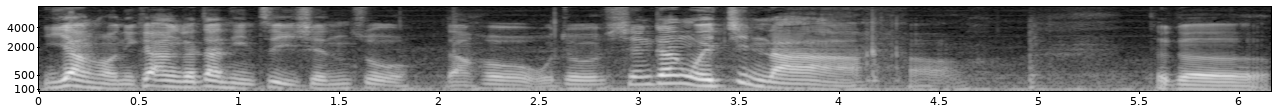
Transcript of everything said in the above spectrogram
一样哈，你可以按个暂停，自己先做，然后我就先干为敬啦，好，这个。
